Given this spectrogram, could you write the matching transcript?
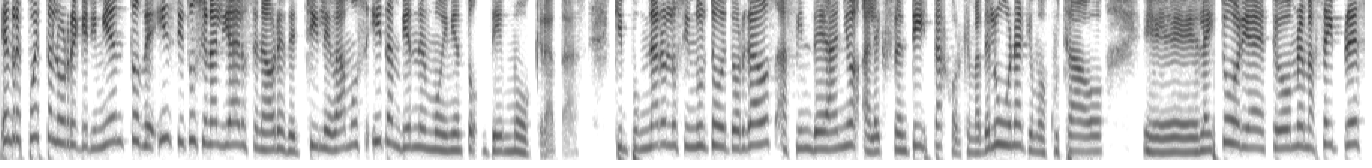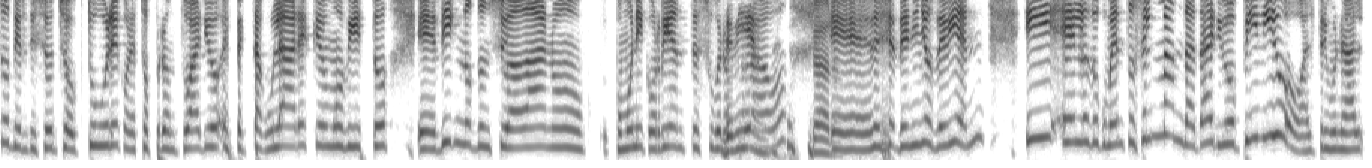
en respuesta a los requerimientos de institucionalidad de los senadores de Chile Vamos y también del movimiento Demócratas, que impugnaron los indultos otorgados a fin de año al exfrentista Jorge Mateluna, que hemos escuchado eh, la historia de este hombre, más seis presos del 18 de octubre, con estos prontuarios espectaculares que hemos visto, eh, dignos de un ciudadano común y corriente, súper eh, de niños de bien y en los documentos el mandatario pidió al tribunal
